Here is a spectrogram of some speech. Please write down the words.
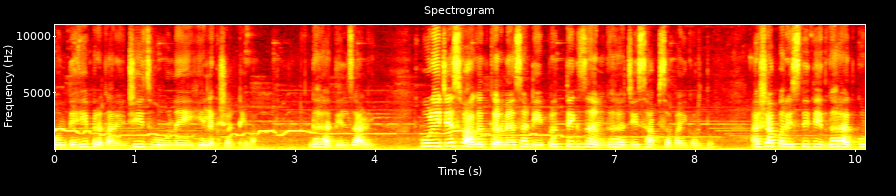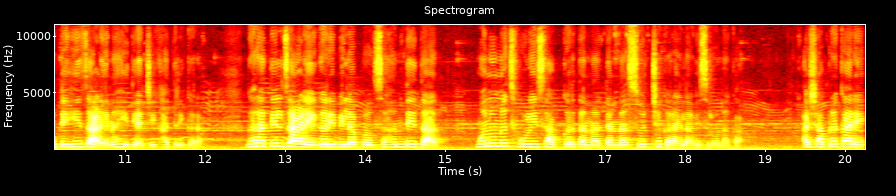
कोणत्याही प्रकारे झीज होऊ नये हे लक्षात ठेवा. घरातील जाळे. होळीचे स्वागत करण्यासाठी प्रत्येकजण घराची साफसफाई करतो. अशा परिस्थितीत घरात कुठेही जाळे नाहीत याची खात्री करा. घरातील जाळे गरिबीला प्रोत्साहन देतात म्हणूनच होळी साफ करताना त्यांना स्वच्छ करायला विसरू नका. अशा प्रकारे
